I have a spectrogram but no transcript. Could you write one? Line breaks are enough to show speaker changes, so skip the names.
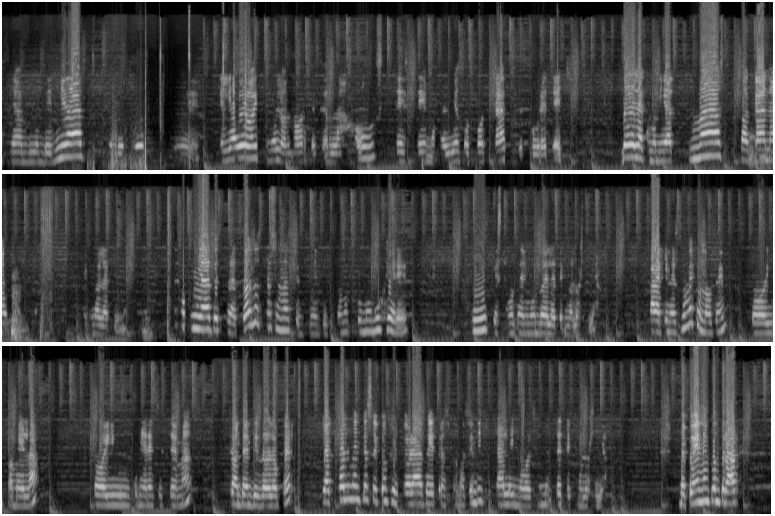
Sean bienvenidas. El día de hoy tengo el honor de ser la host de este maravilloso podcast Descubre Tech de la comunidad más bacana Tecnolatina. Esta comunidad es para todas las personas que nos identificamos como mujeres y que estamos en el mundo de la tecnología. Para quienes no me conocen, soy Pamela, soy ingeniera en sistemas, front-end developer y actualmente soy consultora de transformación digital e innovación de tecnología. Me pueden encontrar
